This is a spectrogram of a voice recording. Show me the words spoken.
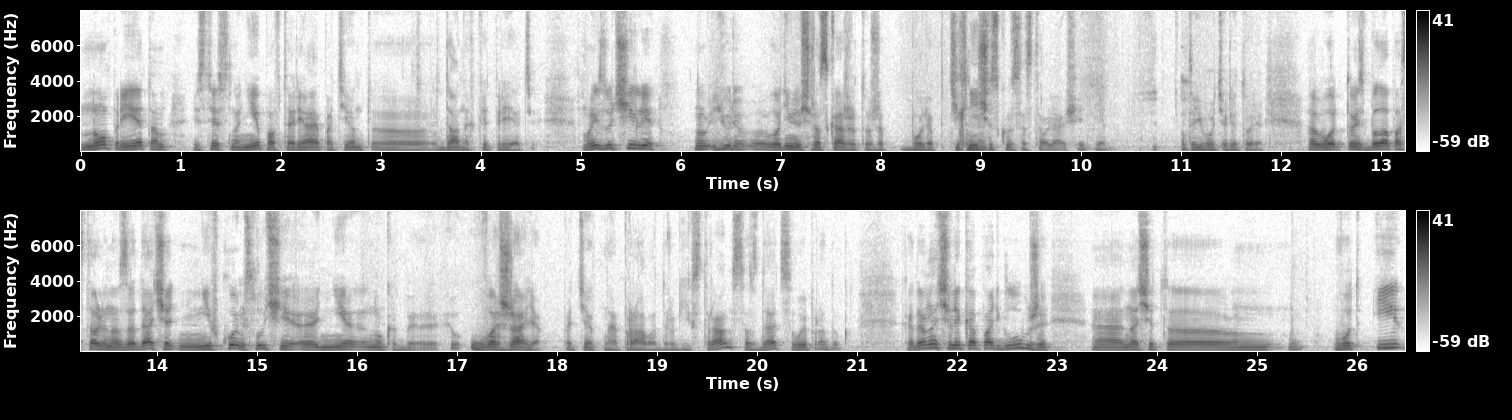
Но при этом, естественно, не повторяя патент э, данных предприятий. Мы изучили, ну, Юрий Владимирович расскажет уже более техническую составляющую. Это его территория. А Вот, то есть была поставлена задача ни в коем случае э, не, ну, как бы, э, уважая патентное право других стран, создать свой продукт. Когда начали копать глубже, э, значит, э, вот, и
